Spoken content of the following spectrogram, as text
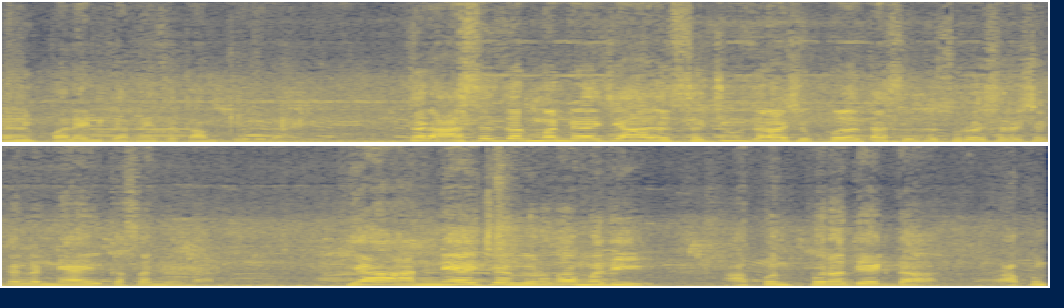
त्यांनी पलायन करण्याचं काम केलेलं आहे. तर असं जर मंडळाचे सचिव जर असे पळत असेल तर सुरक्षारक्षकाला न्याय कसा मिळणार? या अन्यायाच्या विरोधामध्ये आपण परत एकदा आपण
